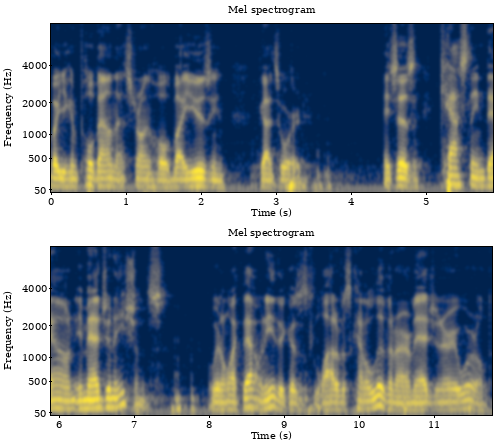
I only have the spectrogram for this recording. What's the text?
but you can pull down that stronghold by using God's word. He says, casting down imaginations. We don't like that one either because a lot of us kind of live in our imaginary world.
